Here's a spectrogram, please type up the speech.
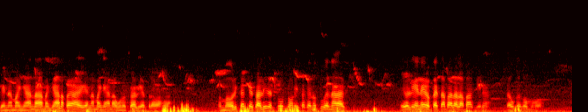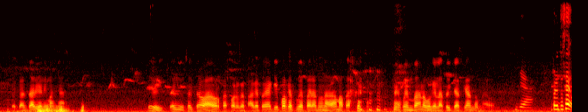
Y en la mañana, mañana, pues en la mañana uno salía a trabajar. Como ahorita que salí de turno, ahorita que no tuve nada yo el dinero, pues, para la máquina, tengo que como descansar y venir mañana. Sí, soy, trabajador, pues, por lo que para que estoy aquí, porque estuve esperando una dama, pero pues. me fue en vano porque la estoy chateando Ya. Pero entonces,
